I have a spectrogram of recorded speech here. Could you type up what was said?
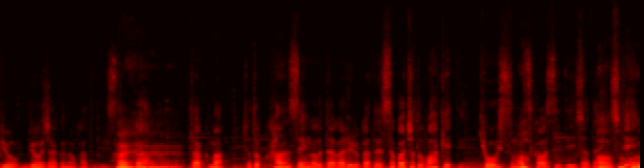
病病弱の方ですとか、はいはいはい。あとはまあちょっと感染が疑われる方ですとかちょっと分けて教室も使わせていただいてはい。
